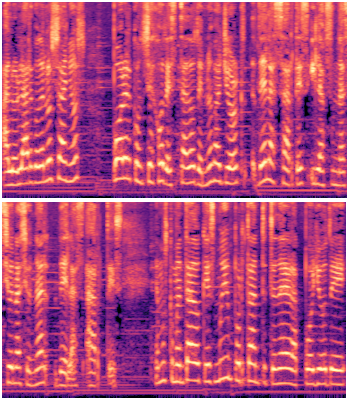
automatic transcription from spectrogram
a lo largo de los años por el Consejo de Estado de Nueva York de las Artes y la Fundación Nacional de las Artes. Hemos comentado que es muy importante tener el apoyo de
